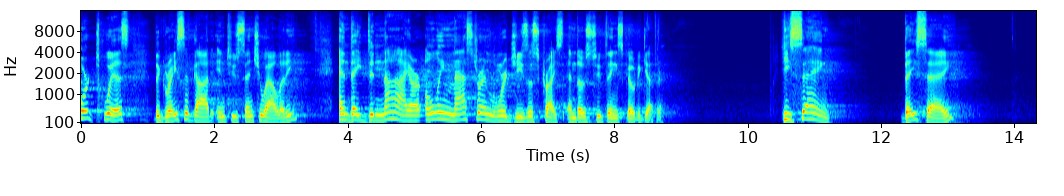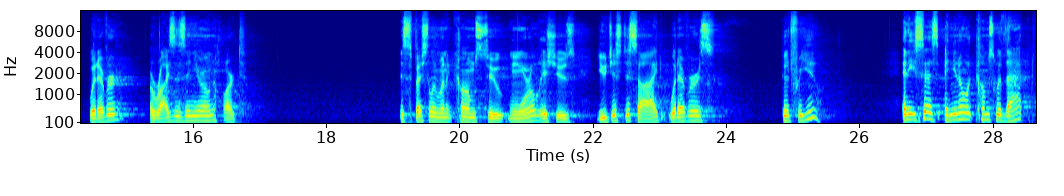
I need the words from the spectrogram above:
or twist the grace of God into sensuality, and they deny our only master and Lord Jesus Christ. And those two things go together. He's saying, they say, whatever arises in your own heart, especially when it comes to moral issues, you just decide whatever is good for you. And he says, and you know what comes with that?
